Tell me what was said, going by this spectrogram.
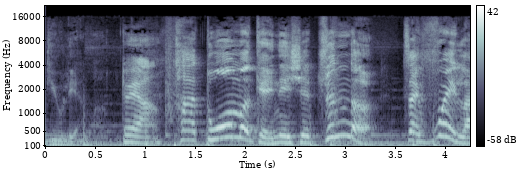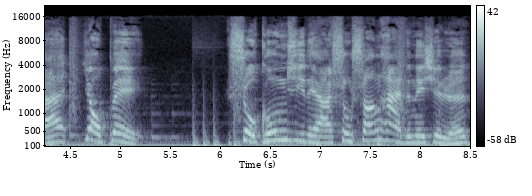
丢脸了。对啊，他多么给那些真的在未来要被受攻击的呀、受伤害的那些人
